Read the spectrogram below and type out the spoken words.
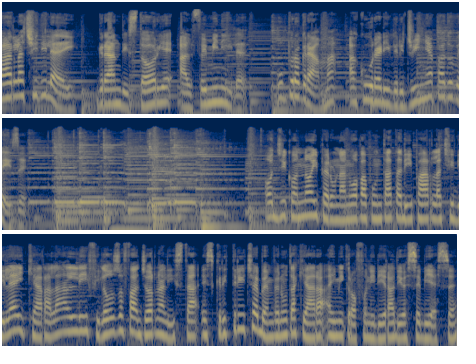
Parlaci di lei, grandi storie al femminile. Un programma a cura di Virginia Padovese. Oggi con noi per una nuova puntata di Parlaci di lei, Chiara Lalli, filosofa, giornalista e scrittrice. Benvenuta Chiara ai microfoni di Radio SBS.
